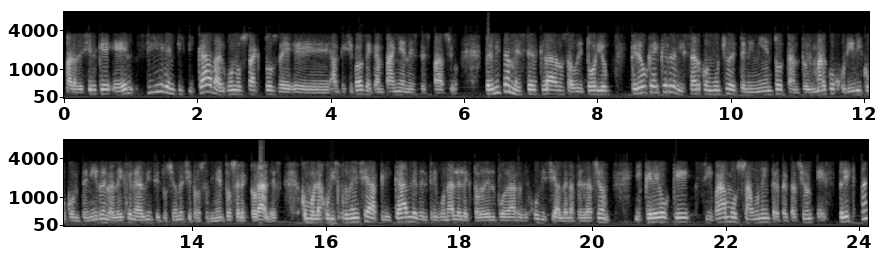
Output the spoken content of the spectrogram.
para decir que él sí identificaba algunos actos de eh, anticipados de campaña en este espacio. Permítanme ser claros, auditorio, creo que hay que revisar con mucho detenimiento tanto el marco jurídico contenido en la Ley General de Instituciones y Procedimientos Electorales, como la jurisprudencia aplicable del Tribunal Electoral del Poder Judicial de la Federación. Y creo que si vamos a una interpretación estricta,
